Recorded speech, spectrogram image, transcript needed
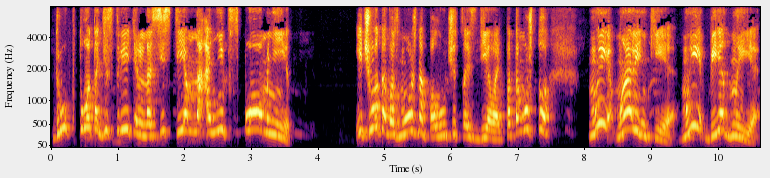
Вдруг кто-то действительно системно о них вспомнит. И что-то, возможно, получится сделать. Потому что мы маленькие, мы бедные,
